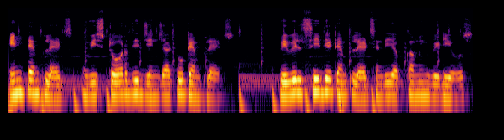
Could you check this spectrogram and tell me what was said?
In templates, we store the Jinja 2 templates. We will see the templates in the upcoming videos.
